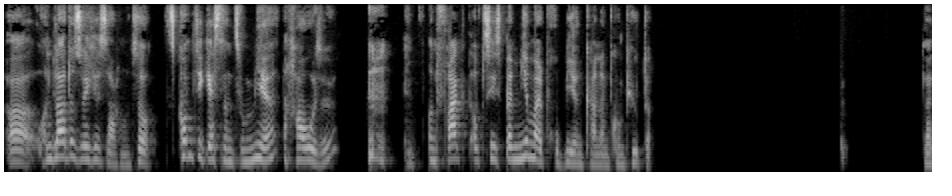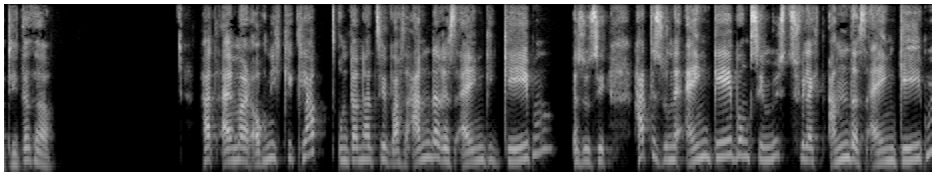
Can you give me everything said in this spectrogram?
Äh, und lauter solche Sachen. So, jetzt kommt die gestern zu mir nach Hause und fragt, ob sie es bei mir mal probieren kann am Computer. Da, da, da. Hat einmal auch nicht geklappt und dann hat sie was anderes eingegeben. Also sie hatte so eine Eingebung, sie müsste es vielleicht anders eingeben.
